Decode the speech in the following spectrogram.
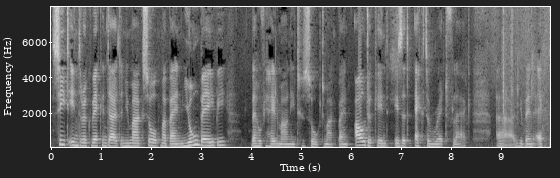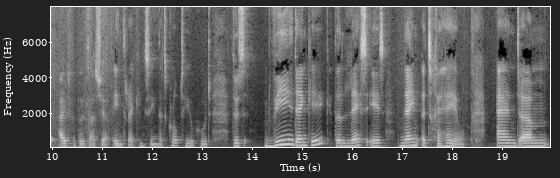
ziet indrukwekkend uit en je maakt zorg. Maar bij een jong baby, daar hoef je helemaal niet zorgen te maken. Bij een ouder kind is het echt een red flag. Uh, je bent echt uitgeput als je intrekking ziet. Dat klopt heel goed. Dus weer denk ik, de les is, neem het geheel. En um,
